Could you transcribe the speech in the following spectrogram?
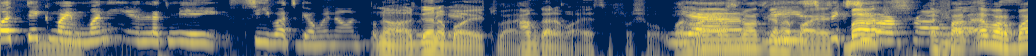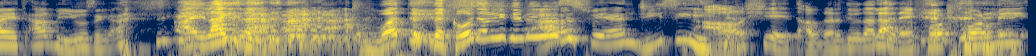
what, take my money and let me see what's going on. No, I'm gonna buy it بعد I'm gonna buy it for sure. Why Yeah. I am not gonna please buy it. fix But your if I'll ever problems. buy it, I'll be using not? I like that. what is the code are you gonna use? RSVN GC. Oh shit! I'm gonna do that لا today. فور فور مي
